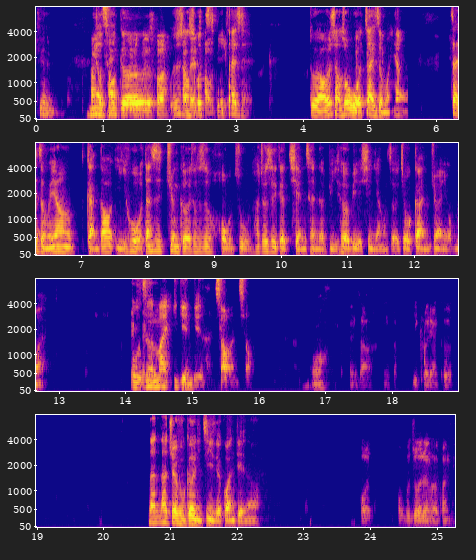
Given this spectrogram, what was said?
俊没有超哥，我就想说，我再对啊，我就想说，我再怎么样，再怎么样感到疑惑，但是俊哥就是 hold 住，他就是一个虔诚的比特币的信仰者，就干，你居然有卖，我真的卖一点点，很少很少，哦，很少很少，一颗两颗。那那 Jeff 哥，你自己的观点呢？我不做任何观点，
